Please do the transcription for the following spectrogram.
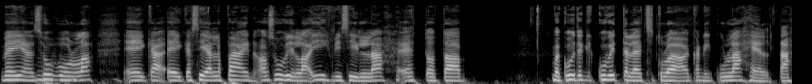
meidän suvulla, mm. eikä, eikä siellä päin asuvilla ihmisillä. Että tota, mä kuitenkin kuvittelen, että se tulee aika niin kuin läheltä,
